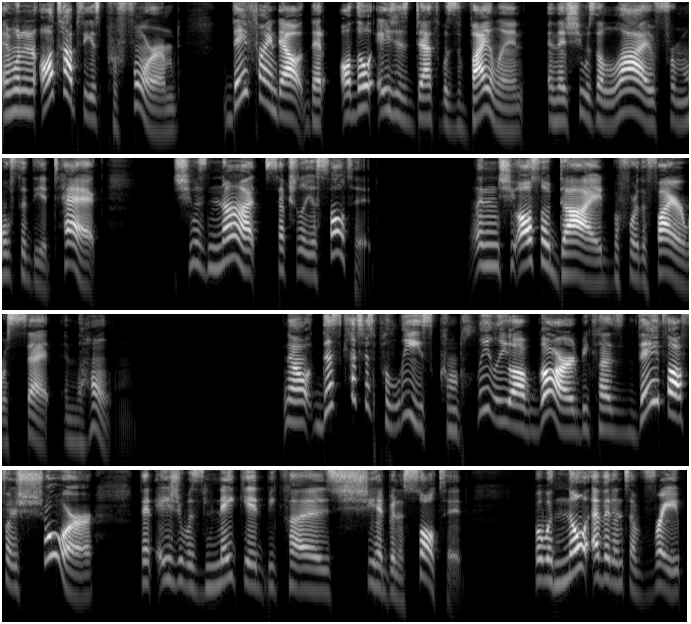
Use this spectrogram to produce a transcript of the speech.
And when an autopsy is performed, they find out that although Asia's death was violent and that she was alive for most of the attack, she was not sexually assaulted. And she also died before the fire was set in the home. Now, this catches police completely off guard because they thought for sure that Asia was naked because she had been assaulted. But with no evidence of rape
